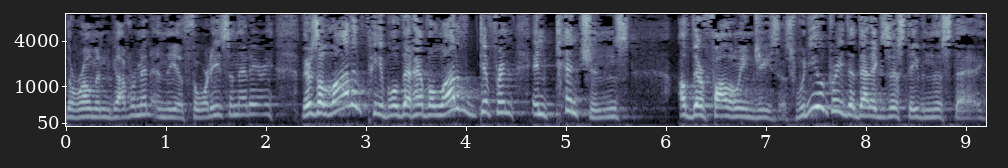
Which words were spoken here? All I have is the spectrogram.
the Roman government and the authorities in that area. There's a lot of people that have a lot of different intentions of their following Jesus. Would you agree that that exists even this day?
